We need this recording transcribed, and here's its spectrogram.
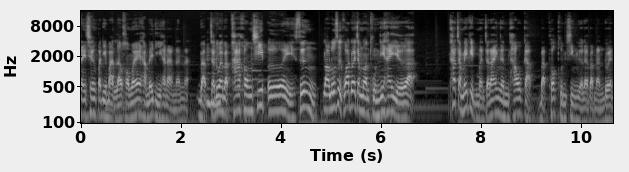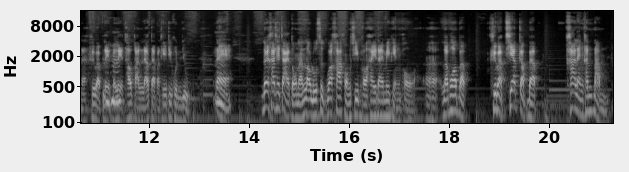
ในเชิงปฏิบัติแล้วเขาไม่ได้ทำได้ดีขนาดนั้นอะแบบจะด้วยแบบค่าครองชีพเอ่ยซึ่งเรารู้สึกว่าด้วยจำนวนทุนที่ให้เยอะอะถ้าจะไม่ผิดเหมือนจะได้เงินเท่ากับแบบพวกทุนคิงหรืออะไรแบบนั้นด้วยนะคือแบบเลทอือฮึมันเลทเท่ากันแล้วแต่ประเทศที่คุณอยู่ แต่ด้วยค่าใช้จ่ายตรงนั้นเรารู้สึกว่าค่าของชีพเขาให้ได้ไม่เพียงพออ่าฮะแล้วพอแบบคือแบบเทียบกับแบบค่าแรงขั้นต่ำเพ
